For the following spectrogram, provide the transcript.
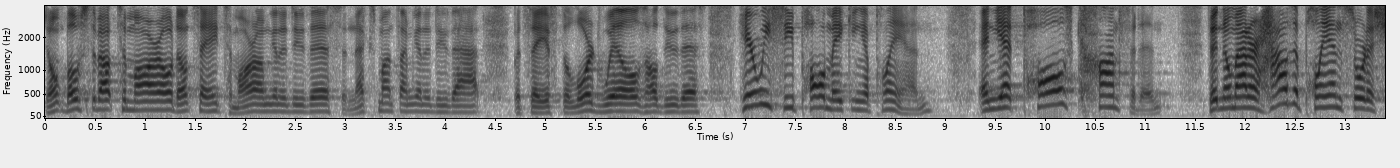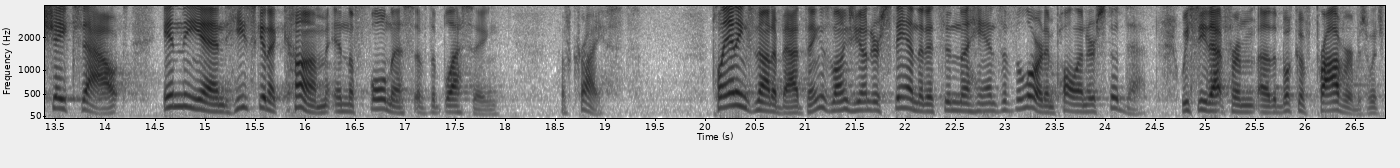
don't boast about tomorrow. Don't say, hey, tomorrow I'm going to do this, and next month I'm going to do that. But say, if the Lord wills, I'll do this. Here we see Paul making a plan, and yet Paul's confident that no matter how the plan sort of shakes out, in the end, he's going to come in the fullness of the blessing of Christ. Planning's not a bad thing as long as you understand that it's in the hands of the Lord, and Paul understood that. We see that from uh, the book of Proverbs, which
